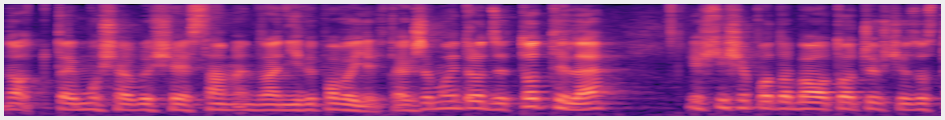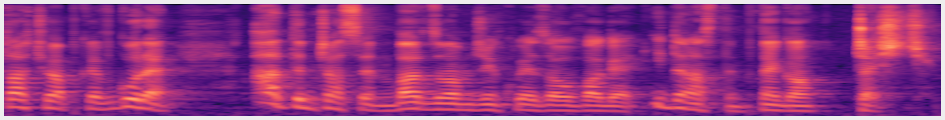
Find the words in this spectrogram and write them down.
No tutaj musiałby się sam Andrani wypowiedzieć. Także moi drodzy, to tyle. Jeśli się podobało, to oczywiście zostawcie łapkę w górę. A tymczasem bardzo Wam dziękuję za uwagę i do następnego. Cześć!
